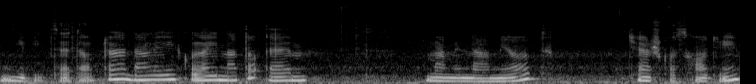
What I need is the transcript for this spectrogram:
Nie widzę. Dobra, dalej kolejna to M. Mamy namiot. Ciężko schodzi.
